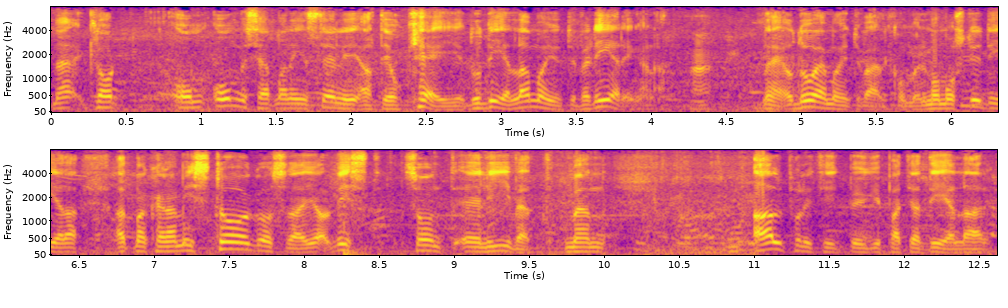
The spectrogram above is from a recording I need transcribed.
Nej, klart, om, om vi säger att man har inställning att det är okej, okay, då delar man ju inte värderingarna. Nej. Nej, och då är man ju inte välkommen. Man måste ju dela att man kan ha misstag och sådär. Ja, visst, sånt är livet. Men all politik bygger på att jag delar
